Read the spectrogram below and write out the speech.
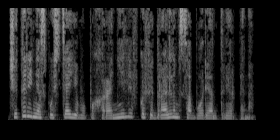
Четыре дня спустя его похоронили в кафедральном соборе Антверпена.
